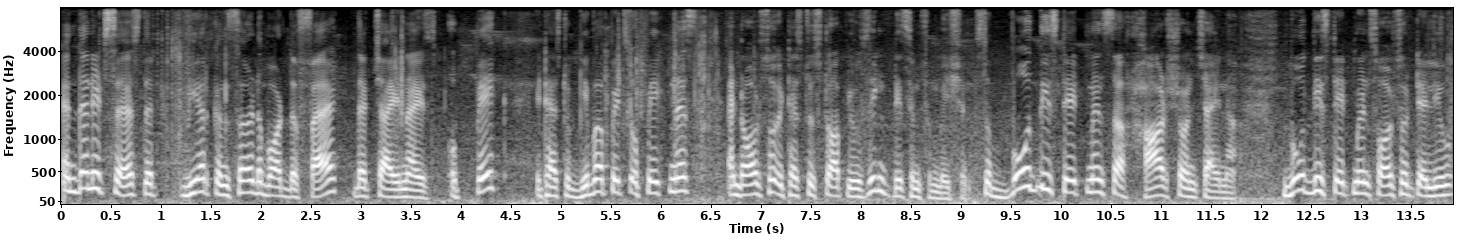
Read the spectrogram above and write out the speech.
And then it says that we are concerned about the fact that China is opaque it has to give up its opaqueness and also it has to stop using disinformation. So both these statements are harsh on China. Both these statements also tell you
